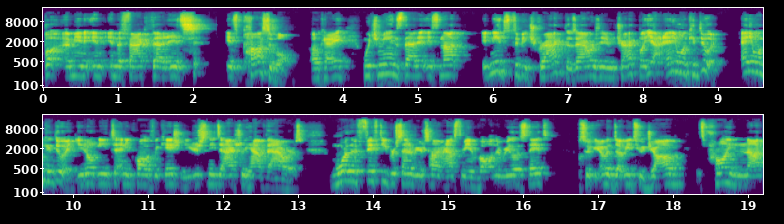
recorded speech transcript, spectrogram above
but I mean in, in the fact that it's it's possible, okay? Which means that it's not it needs to be tracked, those hours need to be tracked, but yeah, anyone can do it. Anyone can do it. You don't need to any qualification. You just need to actually have the hours. More than 50% of your time has to be involved in real estate. So if you have a W 2 job, it's probably not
